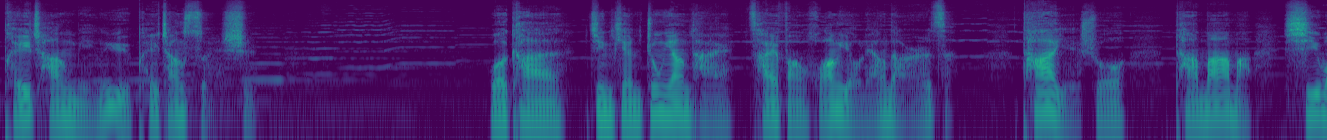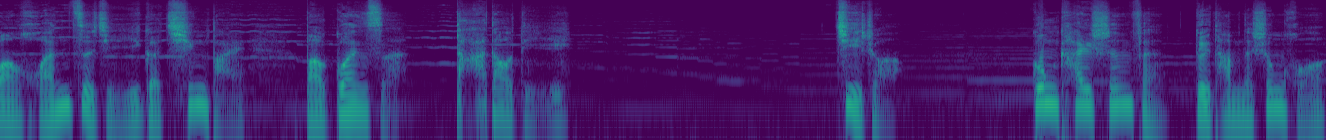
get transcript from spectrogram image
赔偿名誉，赔偿损失。我看今天中央台采访黄有良的儿子。他也说，他妈妈希望还自己一个清白，把官司打到底。记者，公开身份对他们的生活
